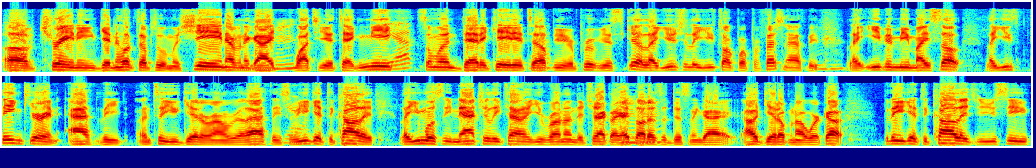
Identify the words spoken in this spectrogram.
of training, getting hooked up to a machine, having a guy mm-hmm. watching your technique, Yep. someone dedicated to help you improve your skill. Like usually you talk about professional athletes, mm-hmm. like even me myself, like you think you're an athlete until you get around real athletes. So when you get to college, like you mostly naturally talented, you run on the track. Like I thought as a distant guy, I'll get up and I'll work out. But then you get to college and you see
